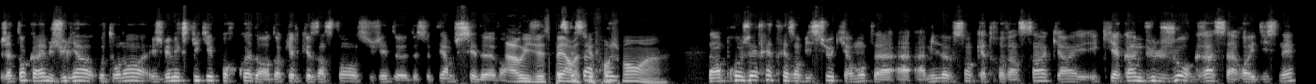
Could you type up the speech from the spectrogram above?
j'attends quand même Julien au tournant, et je vais m'expliquer pourquoi dans, dans quelques instants au sujet de, de ce terme chef-d'œuvre. Ah oui, j'espère, parce que, franchement. euh, c'est un projet très très ambitieux qui remonte à, à- à 1985 hein, et, et qui a quand même vu le jour grâce à Roy Disney,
